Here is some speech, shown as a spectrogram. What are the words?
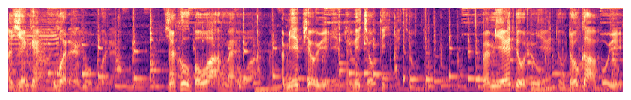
အရင်ခံဥပါဒံကို ယခုဘဝအမှန်အမြင့်ဖြုတ်၍အနှစ်ချုပ်သည်မမြဲတူတူဒုက္ခပို၍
